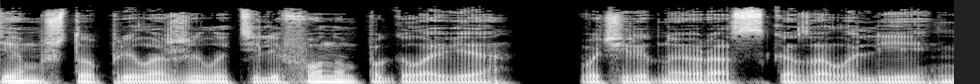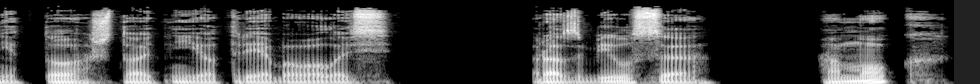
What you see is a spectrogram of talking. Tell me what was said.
Тем, что приложила телефоном по голове, в очередной раз сказала Ли не то, что от нее требовалось. Разбился? А мог?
